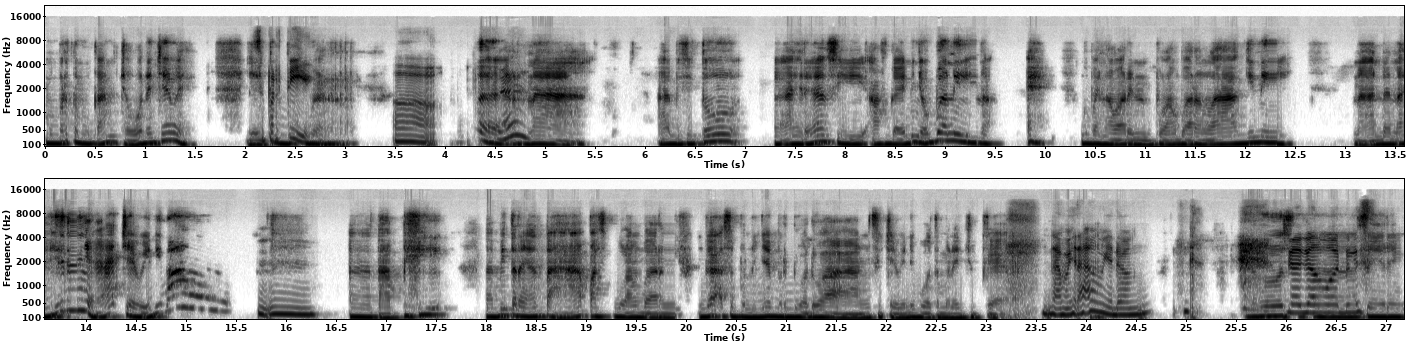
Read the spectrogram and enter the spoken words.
mempertemukan cowok dan cewek yaitu Seperti? bukber. oh Bukber. Nah habis itu eh, akhirnya si Afga ini nyoba nih nah eh gue pengen nawarin pulang bareng lagi nih. Nah dan akhirnya cewek ini mau. Mm-mm. Eh, tapi tapi ternyata pas pulang bareng nggak sepenuhnya berdua doang. Si cewek ini bawa temennya juga. Rame-rame dong. Terus Gagal eh, modus. seiring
